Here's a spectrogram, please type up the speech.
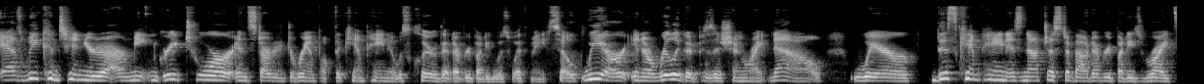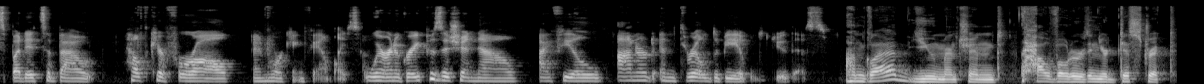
as we continued our meet and greet tour and started to ramp up the campaign, it was clear that everybody was with me. So we are in a really good position right now where this campaign is not just about everybody's rights, but it's about healthcare for all and working families. We're in a great position now. I feel honored and thrilled to be able to do this. I'm glad you mentioned how voters in your district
